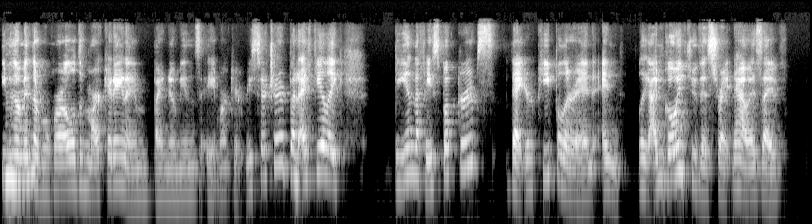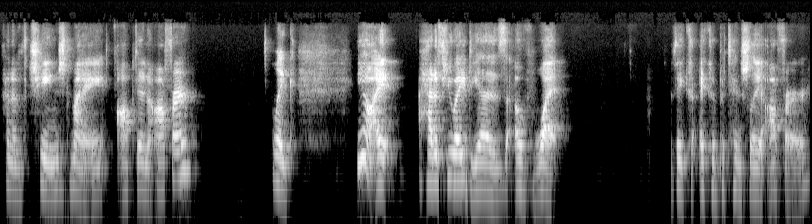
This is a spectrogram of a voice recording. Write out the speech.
even though i'm in mm-hmm. the world of marketing i am by no means a market researcher but i mm-hmm. feel like be in the facebook groups that your people are in and like i'm going through this right now as i've kind of changed my opt-in offer. Like you know i had a few ideas of what they I could potentially offer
